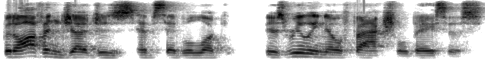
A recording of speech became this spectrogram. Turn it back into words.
But often judges have said, well, look, there's really no factual basis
